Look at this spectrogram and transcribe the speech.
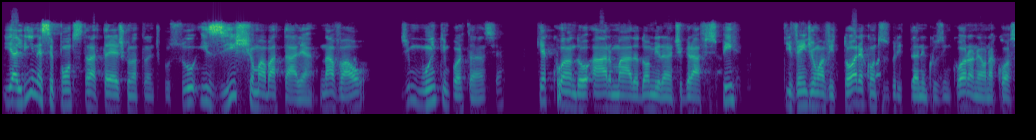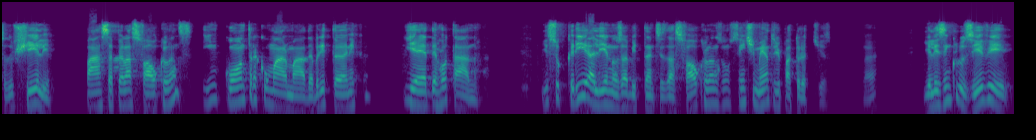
E ali, nesse ponto estratégico no Atlântico Sul, existe uma batalha naval de muita importância, que é quando a armada do almirante Graf Spee, que vem de uma vitória contra os britânicos em Coronel, na costa do Chile, passa pelas Falklands encontra com uma armada britânica e é derrotado. Isso cria ali nos habitantes das Falklands um sentimento de patriotismo. Né? E eles, inclusive,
